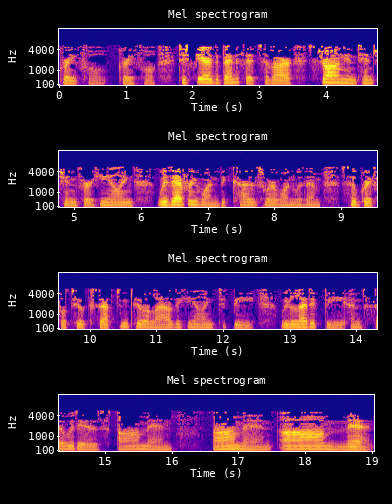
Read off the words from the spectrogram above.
grateful, grateful to share the benefits of our strong intention for healing with everyone because we're one with them. So grateful to accept and to allow the healing to be. We let it be, and so it is. Amen. Amen. Amen.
